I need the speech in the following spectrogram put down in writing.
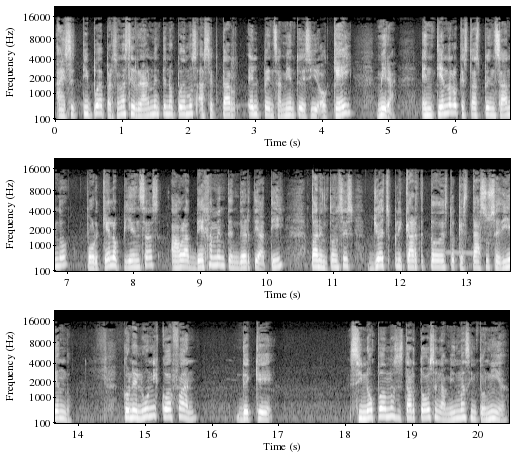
a ese tipo de personas, si realmente no podemos aceptar el pensamiento y decir, ok, mira, entiendo lo que estás pensando, por qué lo piensas, ahora déjame entenderte a ti para entonces yo explicarte todo esto que está sucediendo. Con el único afán de que si no podemos estar todos en la misma sintonía,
